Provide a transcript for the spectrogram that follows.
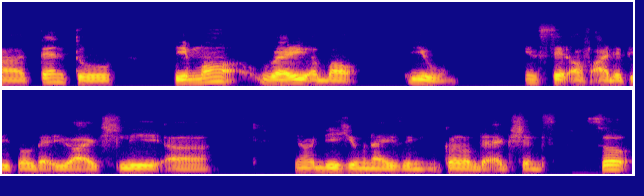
uh, tend to be more wary about you instead of other people that you are actually uh, you know dehumanizing because of the actions. So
